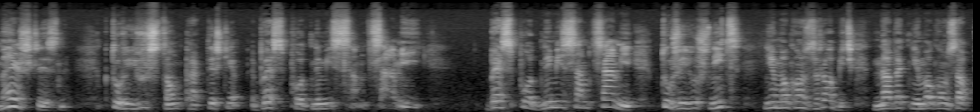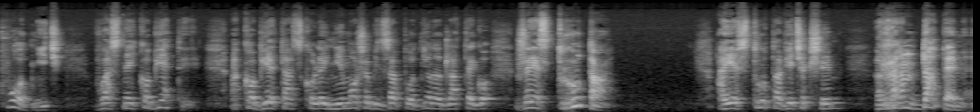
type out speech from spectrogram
mężczyzn, którzy już są praktycznie bezpłodnymi samcami. Bezpłodnymi samcami, którzy już nic nie mogą zrobić, nawet nie mogą zapłodnić własnej kobiety. A kobieta z kolei nie może być zapłodniona dlatego, że jest truta. A jest truta, wiecie czym? Randapem.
